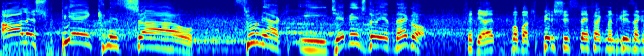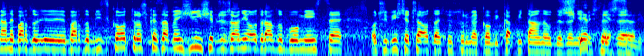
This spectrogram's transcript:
ależ piękny strzał! Surmiak i 9 do 1. Świetnie, ale popatrz, pierwszy tutaj fragment gry zagrany bardzo, y, bardzo blisko, troszkę zawęzili się Brzeżanie, od razu było miejsce. Oczywiście trzeba oddać tu Surmiakowi kapitalne uderzenie. Świetnie Myślę, że strzelił.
